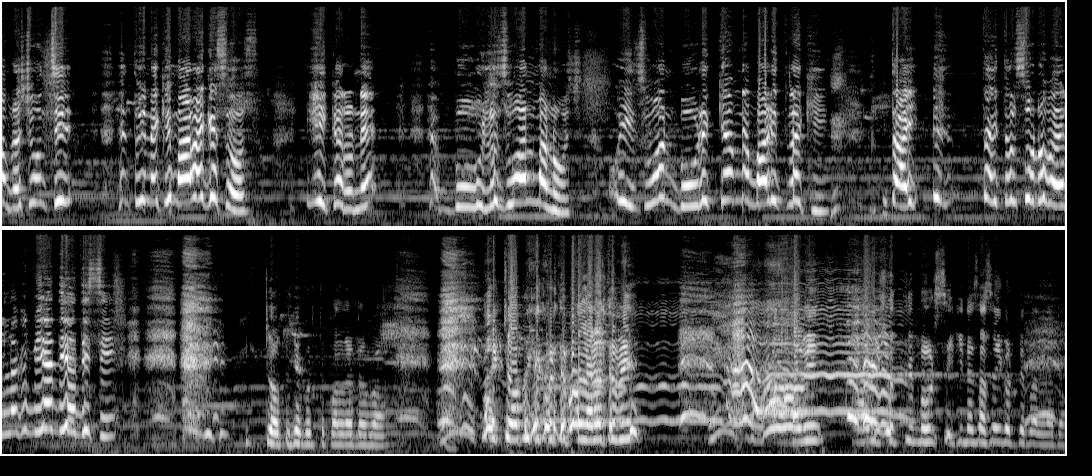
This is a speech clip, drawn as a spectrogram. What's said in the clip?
আমরা শুনছি তুই নাকি মারা গেছস। এই কারণে বউ হইল জোয়ান মানুষ। ওই জোয়ান বউরে কেমনে বাড়িতে রাখি? তাই তাই তোর ছোট ভাইয়ের লোকে বিয়ে দিয়ে দিছি। একটু অপেক্ষা করতে পারলে না, মা। একটু অপেক্ষা করতে পারলে না তুমি। সত্যি মরছি কিনা যাচাই করতে পারলাম না।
